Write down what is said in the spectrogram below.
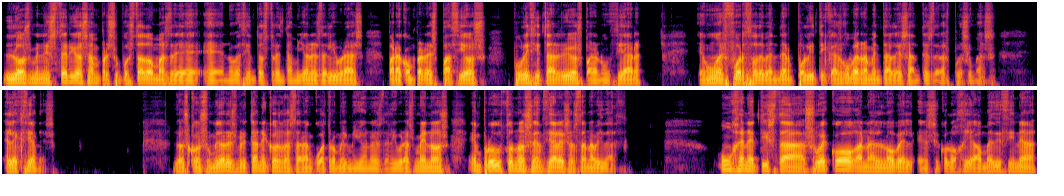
Los ministerios han presupuestado más de 930 eh, millones de libras para comprar espacios publicitarios para anunciar en un esfuerzo de vender políticas gubernamentales antes de las próximas elecciones. Los consumidores británicos gastarán 4.000 millones de libras menos en productos no esenciales hasta Navidad. Un genetista sueco gana el Nobel en Psicología o Medicina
